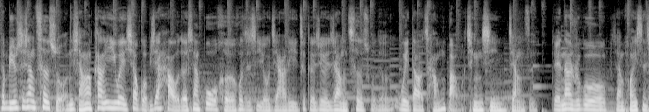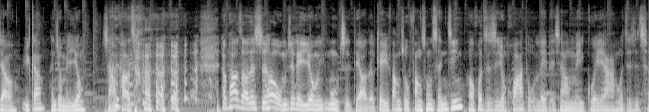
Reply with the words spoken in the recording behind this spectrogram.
那比如说像厕所，你想要抗异味效果比较好的，像薄荷或者是尤加利，这个就让厕所的味道长保清新，这样子。对，那如果像黄医师叫浴缸很久没用，想要泡澡，要泡澡的时候，我们就可以用木质调的，可以帮助放松神经哦，或者是用花朵类的，像玫瑰啊，或者是橙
